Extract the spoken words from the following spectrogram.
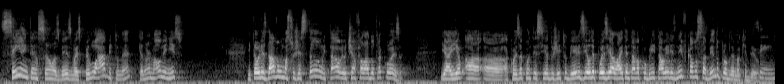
sem a intenção, às vezes, mas pelo hábito, né? Que é normal no início. Então, eles davam uma sugestão e tal, e eu tinha falado outra coisa. E aí a, a, a coisa acontecia do jeito deles, e eu depois ia lá e tentava cobrir e tal, e eles nem ficavam sabendo o problema que deu. Sim.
